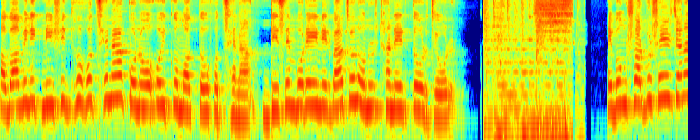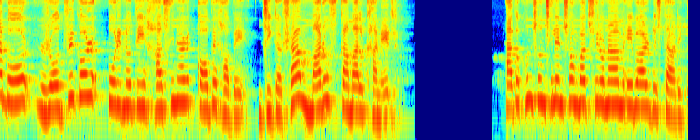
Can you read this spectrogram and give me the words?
আওয়ামী লীগ নিষিদ্ধ হচ্ছে না, কোনো ঐকমত্য হচ্ছে না। ডিসেম্বরে নির্বাচন অনুষ্ঠানের তোড়জোড়। এবং সর্বশেষ জানাব, রদ্রিগোর পরিণতি হাসিনার কবে হবে? জিজ্ঞাসা মারুফ কামাল খানের। এতক্ষণ শুনছিলেন সংবাদ শিরোনাম, এবার বিস্তারিত।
